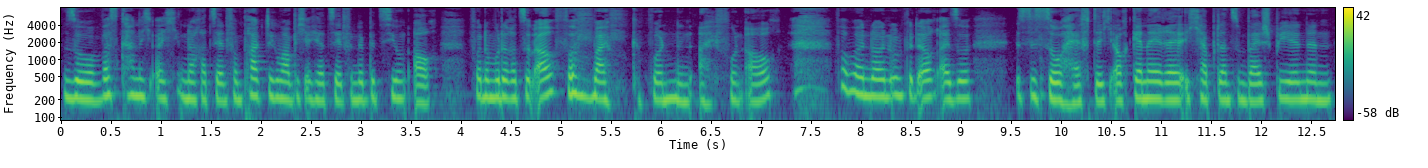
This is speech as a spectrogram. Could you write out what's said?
So, was kann ich euch noch erzählen? Vom Praktikum habe ich euch erzählt, von der Beziehung auch, von der Moderation auch, von meinem gewonnenen iPhone auch, von meinem neuen Umfeld auch. Also es ist so heftig. Auch generell, ich habe dann zum Beispiel einen,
